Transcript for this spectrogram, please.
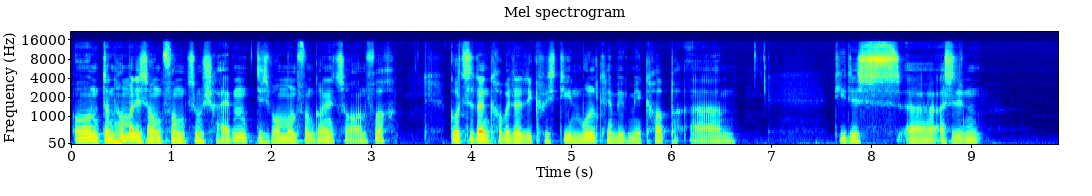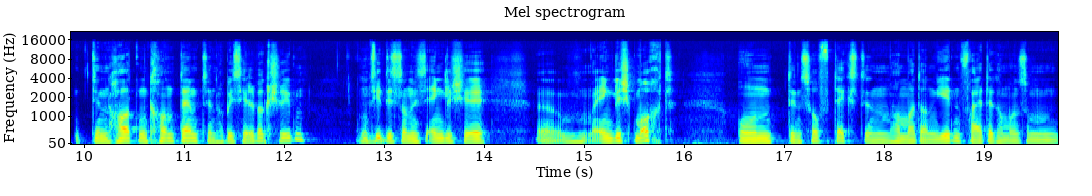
Und dann haben wir das angefangen zum Schreiben. Das war am Anfang gar nicht so einfach. Gott sei Dank habe ich da die Christine Mulke mit mir gehabt, ähm, die das, äh, also den, den harten Content, den habe ich selber geschrieben und sie hat das dann ins Englische, ähm, Englisch gemacht. Und den Softtext, den haben wir dann jeden Freitag haben wir uns um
